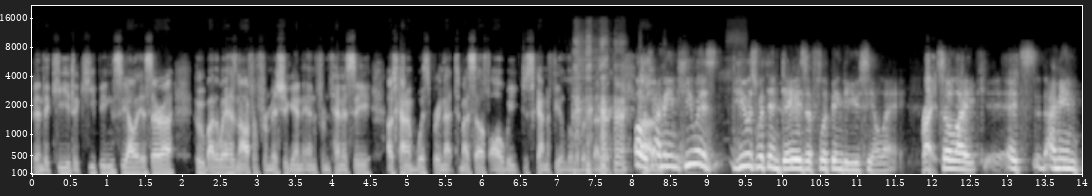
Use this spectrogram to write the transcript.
been the key to keeping Siale Esera, who, by the way, has an offer from Michigan and from Tennessee. I was kind of whispering that to myself all week just to kind of feel a little bit better. oh, um, I mean, he was he was within days of flipping to UCLA. Right. So like it's I mean,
